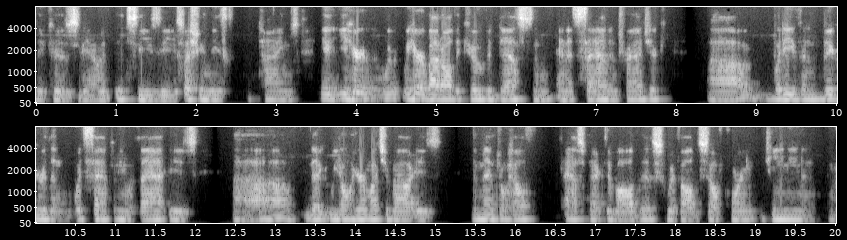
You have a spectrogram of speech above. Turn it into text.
because you know it, it's easy, especially in these times. You, you hear we, we, hear about all the COVID deaths, and, and it's sad and tragic. Uh, but even bigger than what's happening with that is uh, that we don't hear much about is the mental health aspect of all this, with all the self quarantining and, and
